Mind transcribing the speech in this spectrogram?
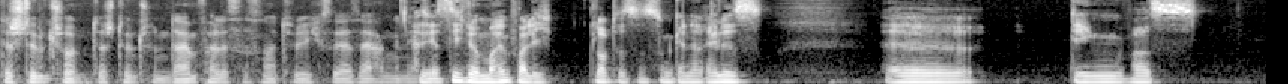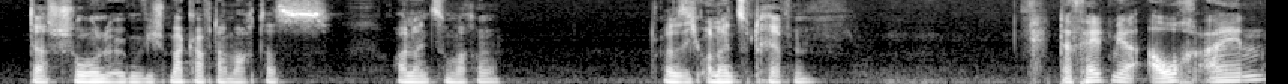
Das stimmt schon, das stimmt schon. In deinem Fall ist das natürlich sehr, sehr angenehm. Also jetzt nicht nur in meinem Fall, ich glaube, das ist so ein generelles äh, Ding, was das schon irgendwie schmackhafter macht, das online zu machen. Also sich online zu treffen. Da fällt mir auch ein,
